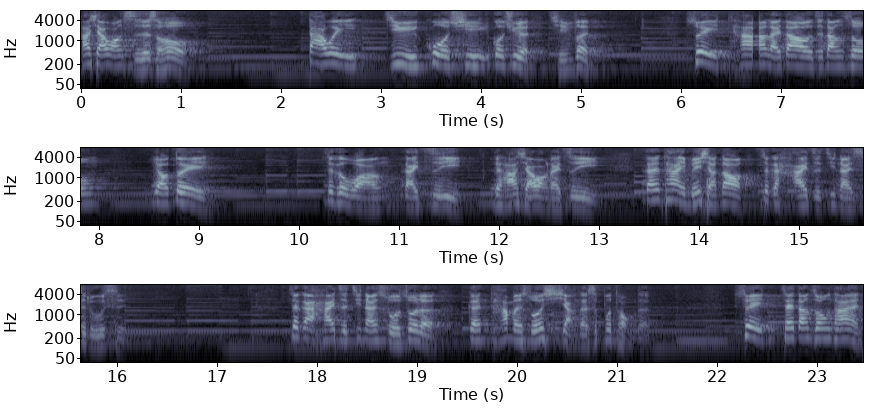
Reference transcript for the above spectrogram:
哈辖王死的时候，大卫基于过去过去的情分，所以他来到这当中，要对这个王来致意，对他小王来致意。但是他也没想到，这个孩子竟然是如此。这个孩子竟然所做的，跟他们所想的是不同的。所以在当中，他很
